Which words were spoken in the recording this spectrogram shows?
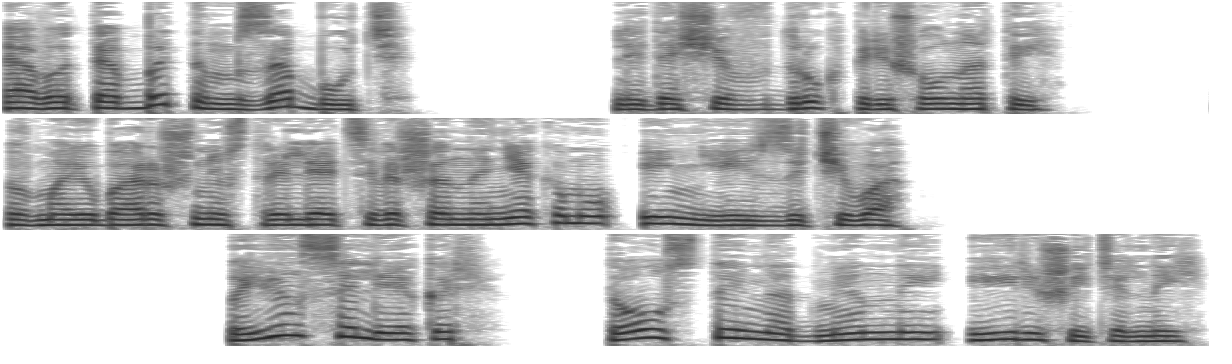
«А вот об этом забудь». Ледащев вдруг перешел на «ты». В мою барышню стрелять совершенно некому и не из-за чего. Появился лекарь, толстый, надменный и решительный.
